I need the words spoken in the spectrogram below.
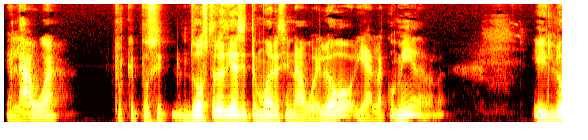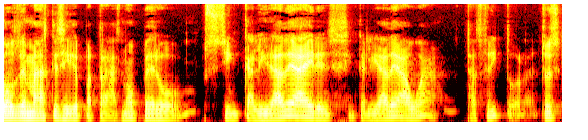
el agua, porque pues dos, tres días y te mueres sin agua, y luego ya la comida, ¿verdad? Y los demás que sigue para atrás, ¿no? Pero sin calidad de aire, sin calidad de agua, estás frito, ¿verdad? Entonces,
